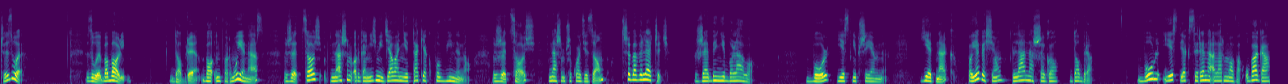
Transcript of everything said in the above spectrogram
czy zły? Zły, bo boli. Dobry, bo informuje nas, że coś w naszym organizmie działa nie tak, jak powinno, że coś, w naszym przykładzie ząb, trzeba wyleczyć, żeby nie bolało. Ból jest nieprzyjemny, jednak pojawia się dla naszego dobra. Ból jest jak syrena alarmowa. Uwaga,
